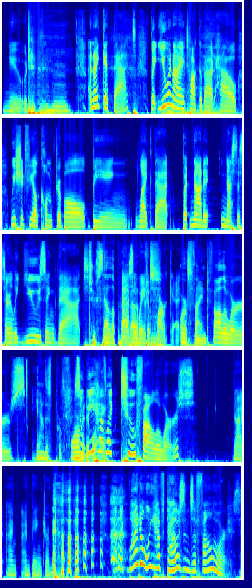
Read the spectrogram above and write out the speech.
nude. Mm-hmm. And I get that. But you and I talk about how we should feel comfortable being like that, but not necessarily using that To sell a product as a way to market. or find followers Yeah. in this performative so we way. have like two followers. No, I, I'm I'm being dramatic. We're like, why don't we have thousands of followers?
